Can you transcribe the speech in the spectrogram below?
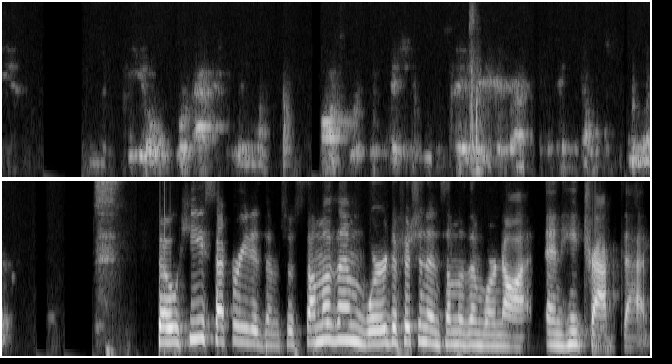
in, in the field were actually phosphorus deficient, say they were actually So he separated them. So some of them were deficient and some of them were not, and he tracked that.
